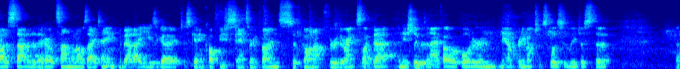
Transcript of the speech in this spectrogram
I just started at the Herald Sun when I was 18, about eight years ago, just getting coffees, answering phones. Have gone up through the ranks like that. Initially with an AFL reporter, and now pretty much exclusively just a, a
